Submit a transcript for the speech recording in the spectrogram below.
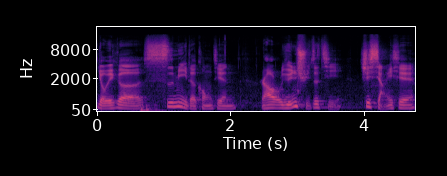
有一个私密的空间，然后允许自己去想一些啊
